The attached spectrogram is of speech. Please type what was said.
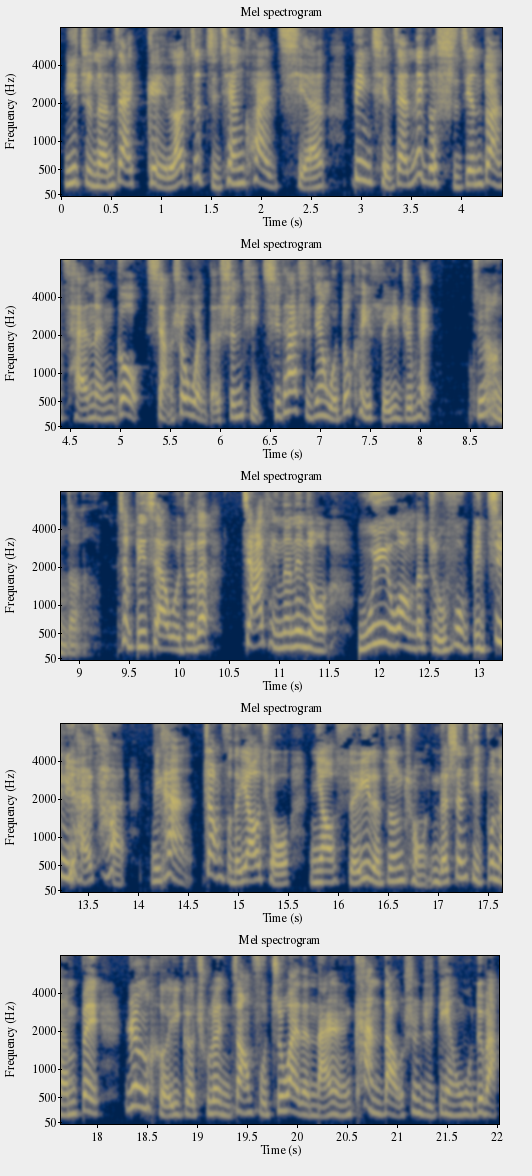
你只能在给了这几千块钱，并且在那个时间段才能够享受我的身体，其他时间我都可以随意支配。这样的，这比起来，我觉得家庭的那种无欲望的主妇比妓女还惨。你看，丈夫的要求你要随意的遵从，你的身体不能被任何一个除了你丈夫之外的男人看到，甚至玷污，对吧？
